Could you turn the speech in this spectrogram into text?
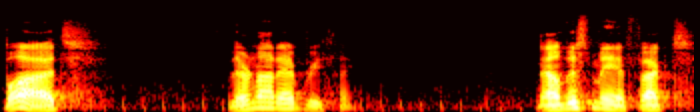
but they're not everything. Now, this may affect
